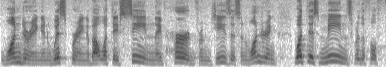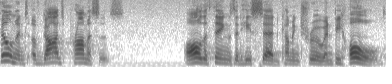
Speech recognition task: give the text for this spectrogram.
wondering and whispering about what they've seen and they've heard from Jesus and wondering what this means for the fulfillment of God's promises. All the things that he said coming true. And behold,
